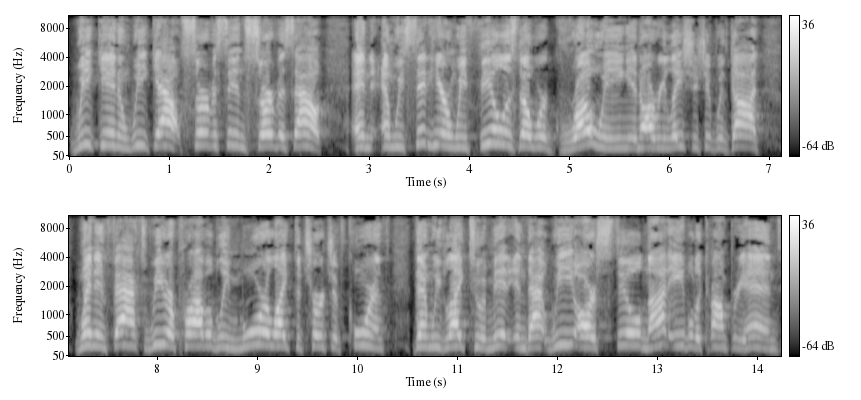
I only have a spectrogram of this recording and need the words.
week in, and week out, service in, service out. And, and we sit here and we feel as though we're growing in our relationship with God, when in fact we are probably more like the church of Corinth than we'd like to admit, in that we are still not able to comprehend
